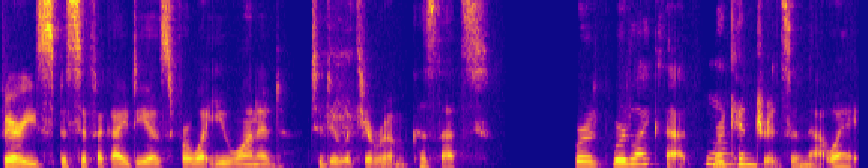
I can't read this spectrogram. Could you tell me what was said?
very specific ideas for what you wanted to do with your room because that's we're we're like that. We're kindreds in that way.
